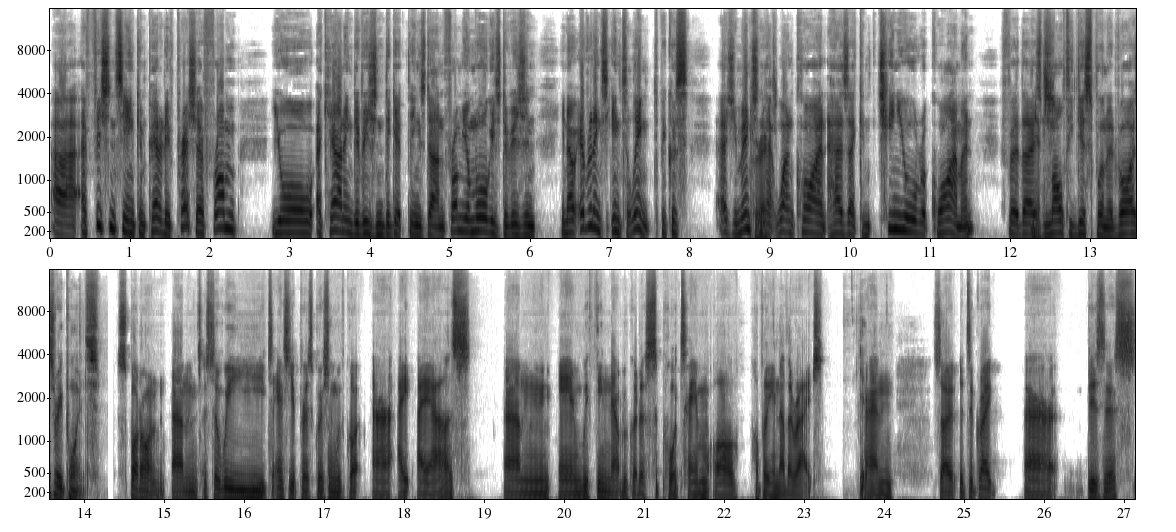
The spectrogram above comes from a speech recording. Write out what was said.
uh, efficiency and competitive pressure from your accounting division to get things done, from your mortgage division. You know, everything's interlinked because, as you mentioned, Correct. that one client has a continual requirement for those yes. multidiscipline advisory points. Spot on. Um, so we, to answer your first question, we've got uh, eight ARs, um, and within that, we've got a support team of probably another eight. Yeah. Um, so it's a great uh, business.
